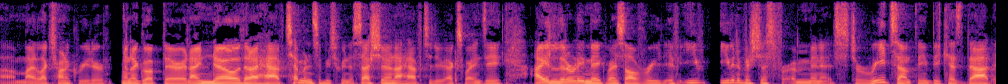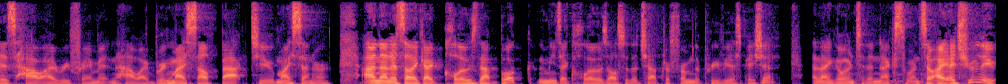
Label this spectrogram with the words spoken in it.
uh, my electronic reader and I go up there and I know that I have 10 minutes in between a session. I have to do X, Y, and Z. I literally make myself read, if even if it's just for a minute, to read something because that is how I reframe it and how I bring myself back to my center. And then it's like I close that book. It means I close also the chapter from the previous patient and I go into the next one. So I, I truly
